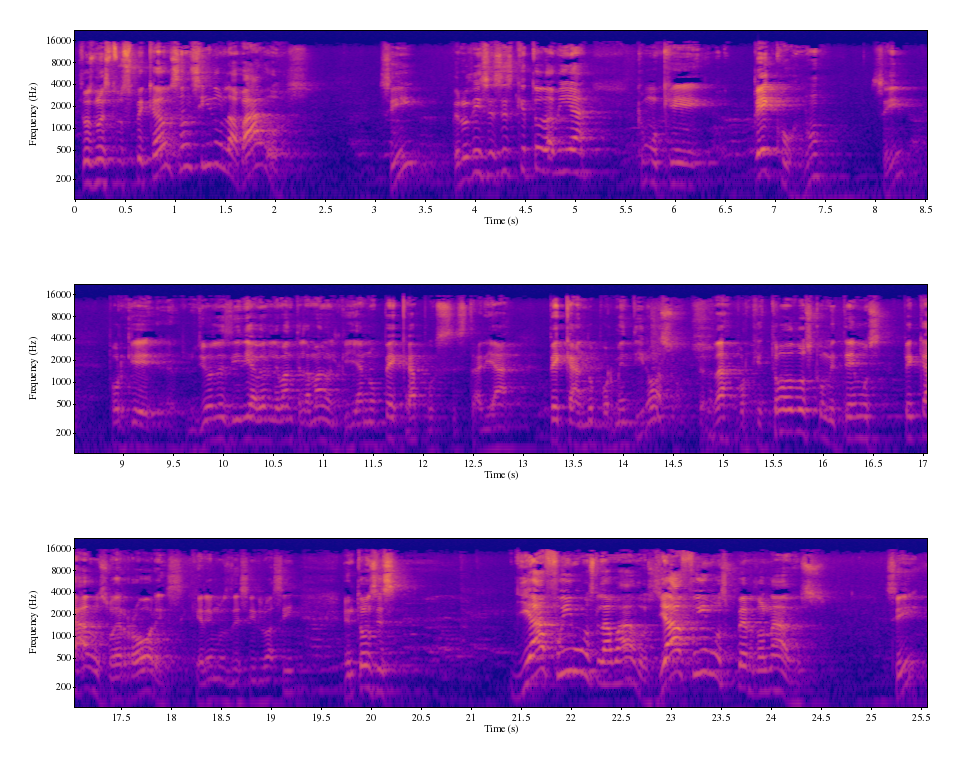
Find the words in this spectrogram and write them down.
Entonces nuestros pecados han sido lavados, ¿sí? Pero dices, es que todavía como que peco, ¿no? ¿Sí? Porque yo les diría, a ver, levante la mano el que ya no peca, pues estaría pecando por mentiroso, ¿verdad? Porque todos cometemos pecados o errores, si queremos decirlo así. Entonces, ya fuimos lavados, ya fuimos perdonados, ¿sí?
